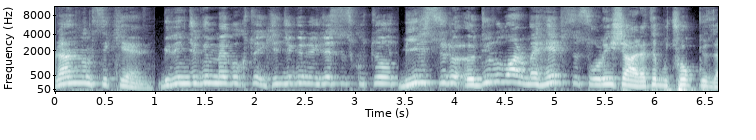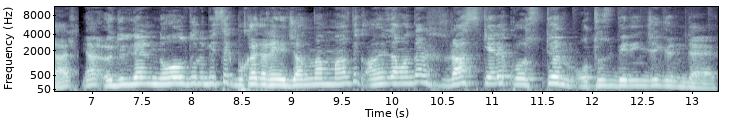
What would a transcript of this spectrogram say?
Random skin. Birinci gün mega kutu, ikinci gün ücretsiz kutu. Bir sürü ödül var ve hepsi soru işareti. Bu çok güzel. Yani ödüllerin ne olduğunu bilsek bu kadar heyecanlanmazdık. Aynı zamanda rastgele kostüm 31. günde.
